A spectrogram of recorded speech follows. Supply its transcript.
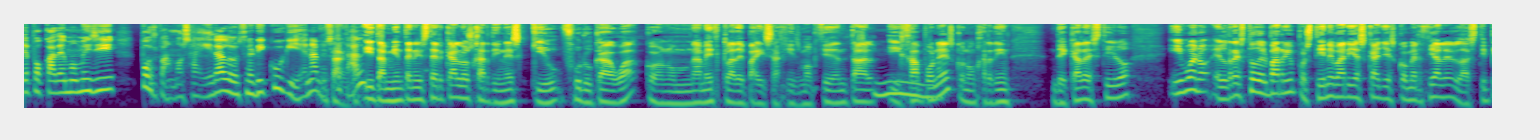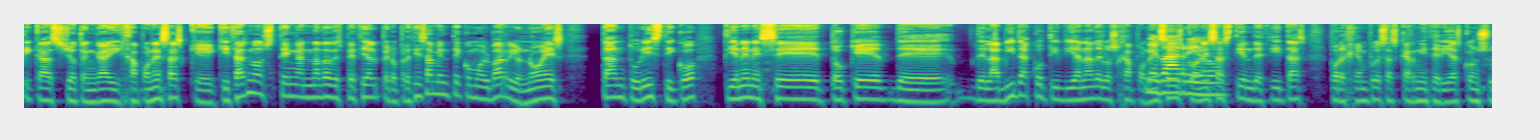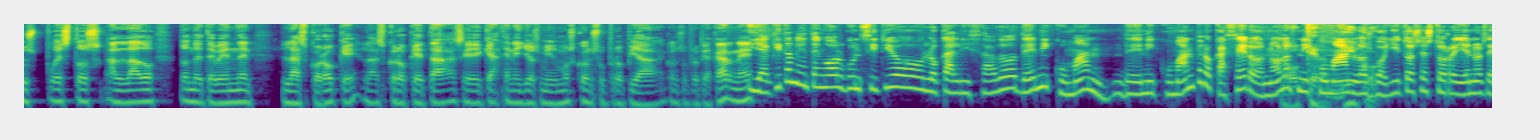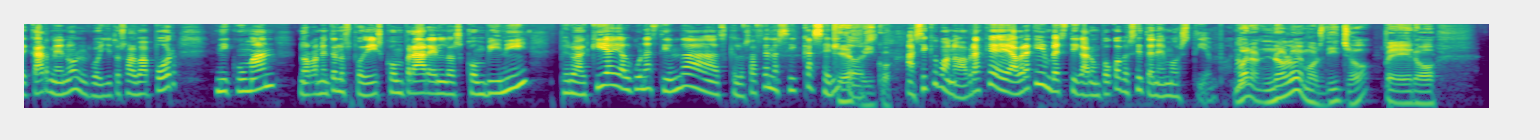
época de Momiji, pues vamos a ir a los Rikugien a ver qué Exacto. tal. Y también tenéis cerca los jardines Kyu Furukawa, con una mezcla de paisajismo occidental y Mm. japonés, con un jardín de cada estilo. Y bueno, el resto del barrio pues tiene varias calles comerciales, las típicas shotengai japonesas, que quizás no tengan nada de especial, pero precisamente como el barrio no es tan turístico, tienen ese toque de, de la vida cotidiana de los japoneses, con esas tiendecitas, por ejemplo, esas carnicerías con sus puestos al lado donde te venden las koroke, las croquetas eh, que hacen ellos mismos con su propia, con su propia carne. Y aquí también tengo algún sitio localizado de Nikuman, de Nikuman pero casero, ¿no? Los Oh, rico. los bollitos estos rellenos de carne, ¿no? Los bollitos al vapor. Nikuman, normalmente los podéis comprar en los combini, pero aquí hay algunas tiendas que los hacen así caseritos. Qué rico. Así que bueno, habrá que, habrá que investigar un poco a ver si tenemos tiempo, ¿no? Bueno, no lo hemos dicho, pero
